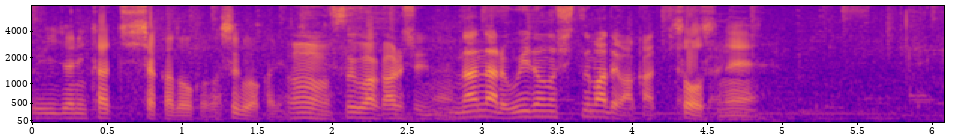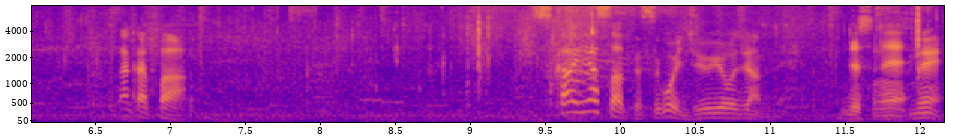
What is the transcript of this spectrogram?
ウィードにタッチしたかどうかがすぐ分かります、うん、すぐ分かるし、うん、なんならウィードの質まで分かっちゃう。そうですね。なんかやっぱ使いやすさってすごい重要じゃんね。ですね。ね。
